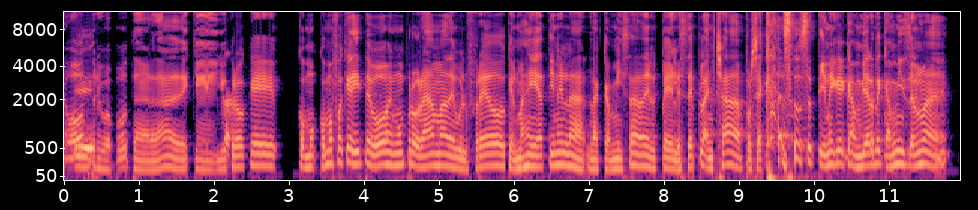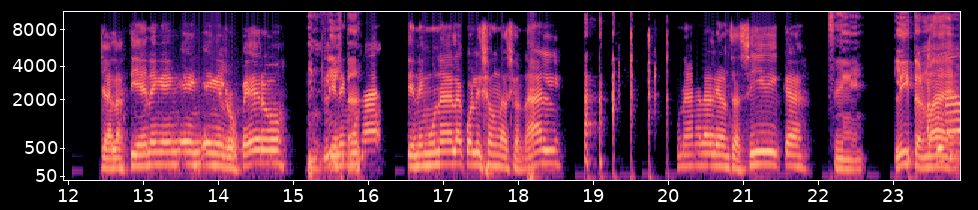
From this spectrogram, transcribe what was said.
Otro hijo de puta, ¿verdad? De que yo creo que. ¿Cómo, ¿Cómo fue que dijiste vos en un programa de Wilfredo que el más ya tiene la, la camisa del PLC planchada? Por si acaso se tiene que cambiar de camisa el más. Ya las tienen en, en, en el ropero. Tienen una, tienen una de la coalición nacional. una de la alianza cívica. Sí. Listo, el más.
